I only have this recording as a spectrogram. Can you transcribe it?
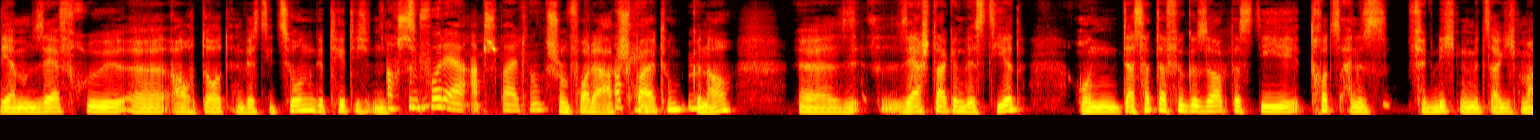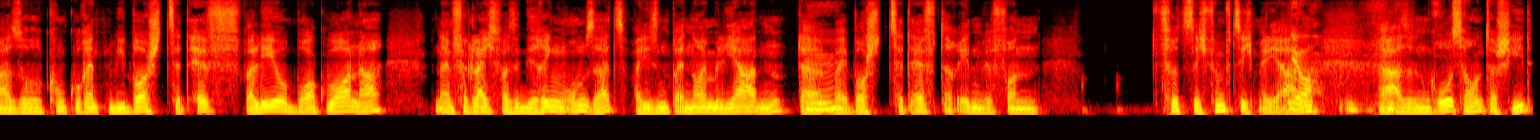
die haben sehr früh äh, auch dort Investitionen getätigt. Auch schon vor der Abspaltung? Schon vor der Abspaltung, okay. Mhm. genau. Äh, sehr stark investiert. Und das hat dafür gesorgt, dass die trotz eines verglichen mit, sage ich mal, so Konkurrenten wie Bosch, ZF, Valeo, Borg Warner mit einem vergleichsweise geringen Umsatz, weil die sind bei 9 Milliarden, da mhm. bei Bosch, ZF, da reden wir von 40, 50 Milliarden. Ja. ja also ein großer Unterschied.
